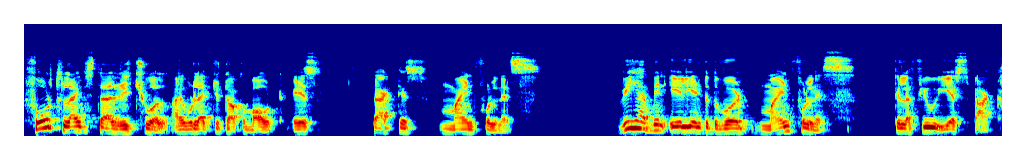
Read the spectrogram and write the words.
Fourth lifestyle ritual I would like to talk about is practice mindfulness. We have been alien to the word mindfulness till a few years back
